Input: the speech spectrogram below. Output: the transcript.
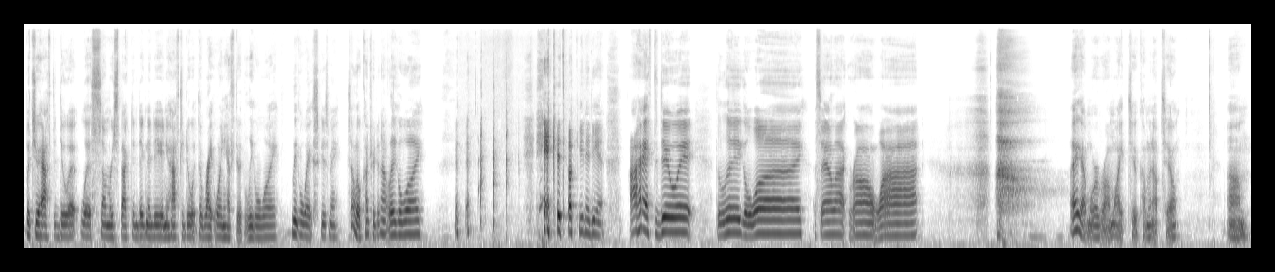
But you have to do it with some respect and dignity, and you have to do it the right way, and you have to do it the legal way. Legal way, excuse me. It's a little country, not legal way. Kentucky Indiana. I have to do it the legal way. I sound like Ron White. I got more Ron White too coming up too. Um,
